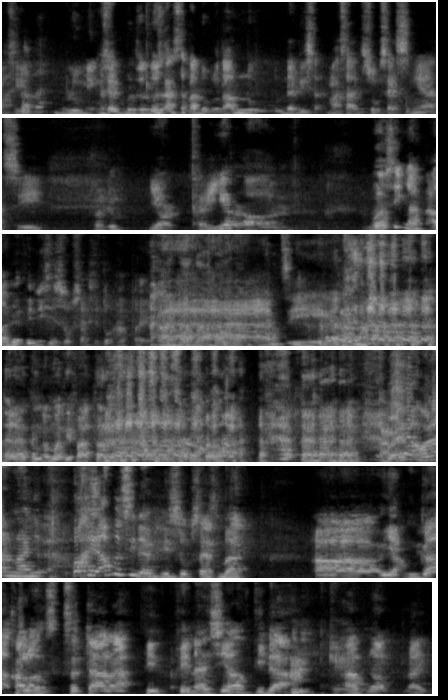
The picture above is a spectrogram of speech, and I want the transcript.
masih blooming misalnya betul betul sekarang setelah 20 tahun lu udah di masa suksesnya si Waduh. your career or Gue sih nggak tahu definisi sukses itu apa ya. anjir Kita datang ke motivator. banyak orang nanya wah kayak apa sih definisi sukses but uh, ya enggak kalau secara fin- finansial tidak Oke. I'm not like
